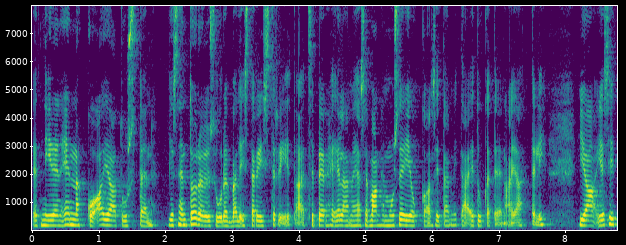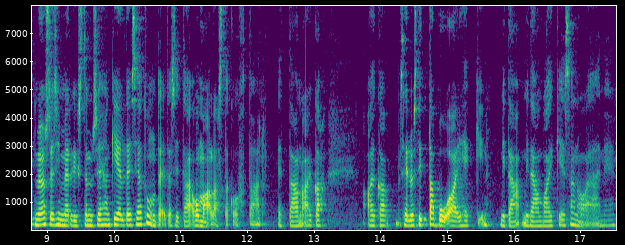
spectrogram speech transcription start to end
että niiden ennakkoajatusten ja sen todellisuuden välistä ristiriitaa, että se perheelämä ja se vanhemmuus ei olekaan sitä, mitä etukäteen ajatteli. Ja, ja sitten myös esimerkiksi tämmöisiä ihan kielteisiä tunteita sitä omaa lasta kohtaan, että on aika, aika selvästi tabuaihekin, mitä, mitä on vaikea sanoa ääneen.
